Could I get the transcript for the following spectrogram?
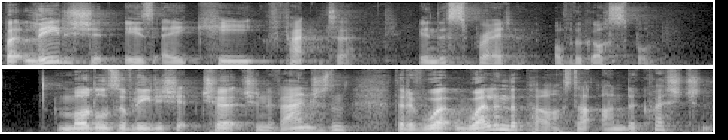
But leadership is a key factor in the spread of the gospel. Models of leadership, church and evangelism, that have worked well in the past are under question,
